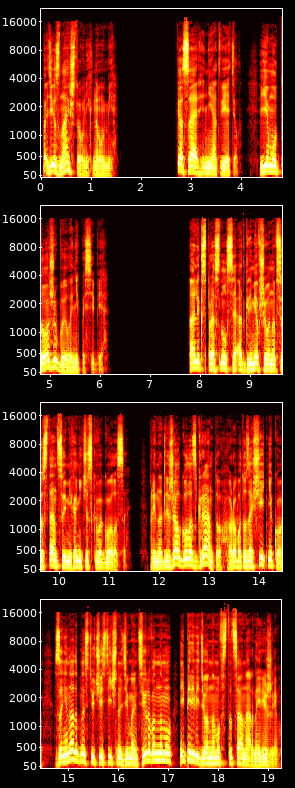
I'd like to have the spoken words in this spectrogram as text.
Поди знай, что у них на уме». Косарь не ответил. Ему тоже было не по себе. Алекс проснулся от гремевшего на всю станцию механического голоса принадлежал голос Гранту, роботу-защитнику, за ненадобностью частично демонтированному и переведенному в стационарный режим.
